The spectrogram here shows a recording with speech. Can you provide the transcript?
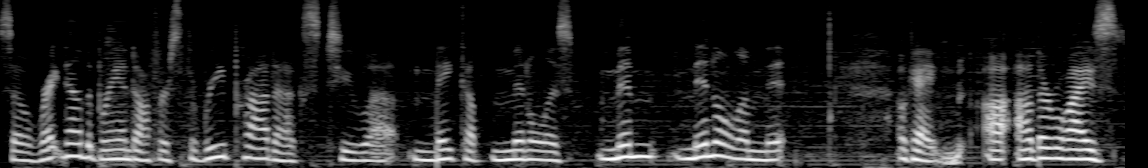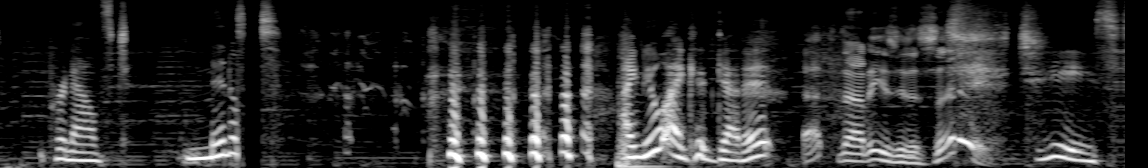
So, right now, the brand offers three products to uh, make up minimalist, min, minimalist, okay, uh, otherwise pronounced minimal. I knew I could get it. That's not easy to say. Jeez.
